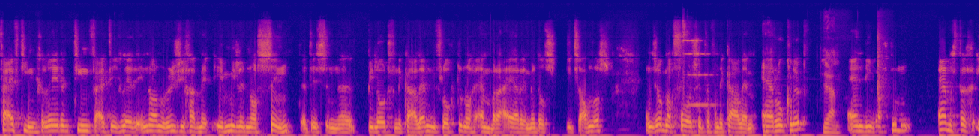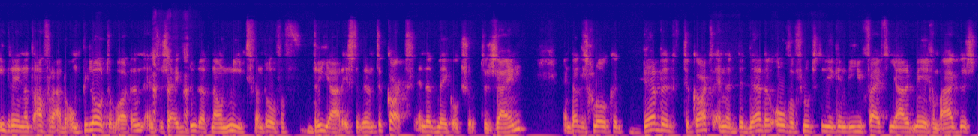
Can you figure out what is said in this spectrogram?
15 geleden, 10, 15 geleden, enorm ruzie gehad met Emile Nossin. Dat is een eh, piloot van de KLM. Die vloog toen nog Embraer, inmiddels iets anders. En is ook nog voorzitter van de KLM Aeroclub. Ja, En die was toen ernstig iedereen aan het afraden om piloot te worden. En toen zei ik, doe dat nou niet, want over drie jaar is er weer een tekort. En dat bleek ook zo te zijn. En dat is geloof ik het derde tekort en het- de derde overvloed die ik in die 15 jaar heb meegemaakt. Dus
